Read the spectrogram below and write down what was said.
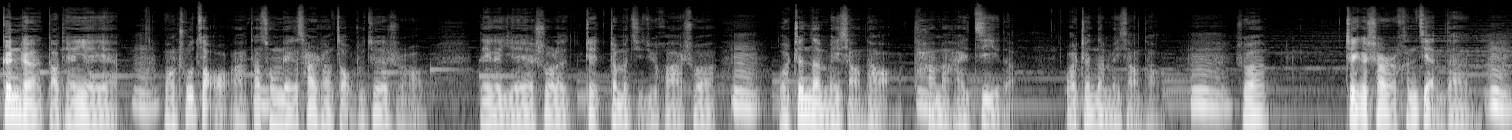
跟着岛田爷爷嗯。往出走啊，他从这个菜市场走出去的时候，那个爷爷说了这这么几句话，说嗯我真的没想到他们还记得，我真的没想到，嗯。说这个事儿很简单，嗯。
